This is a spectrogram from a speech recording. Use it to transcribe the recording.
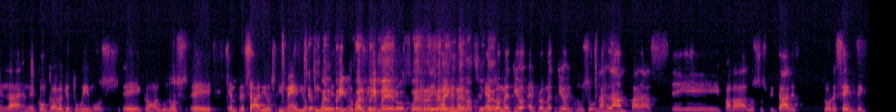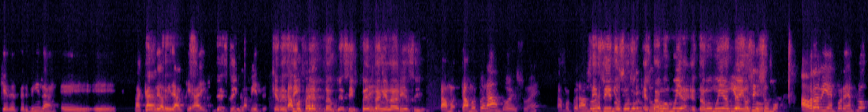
en, el conclave que tuvimos eh, con algunos eh, empresarios y medios. Que fue, el, primero, fue referente nacional. Él prometió, él prometió incluso unas lámparas eh, para los hospitales fluorescentes que determinan la carga viral que hay en el ambiente. Que desinfectan, desinfectan el área, sí. Estamos, estamos esperando eso, ¿eh? Estamos esperando. Sí, sí, nosotros estamos muy, estamos muy atentos. Ahora bien, por ejemplo,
